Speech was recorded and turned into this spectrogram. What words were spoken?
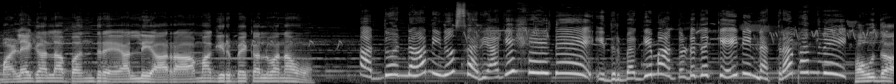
ಮಳೆಗಾಲ ಬಂದ್ರೆ ಅಲ್ಲಿ ಆರಾಮಾಗಿರ್ಬೇಕಲ್ವಾ ನಾವು? ಅದು ಅಣ್ಣ ನೀನು ಸರಿಯಾಗಿ ಹೇಳ್ದೆ. ಇದ್ರ ಬಗ್ಗೆ ಮಾತಾಡೋದಕ್ಕೆ ನಿನ್ನ ಹತ್ರ ಬಂದ್ವಿ. ಹೌದಾ?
